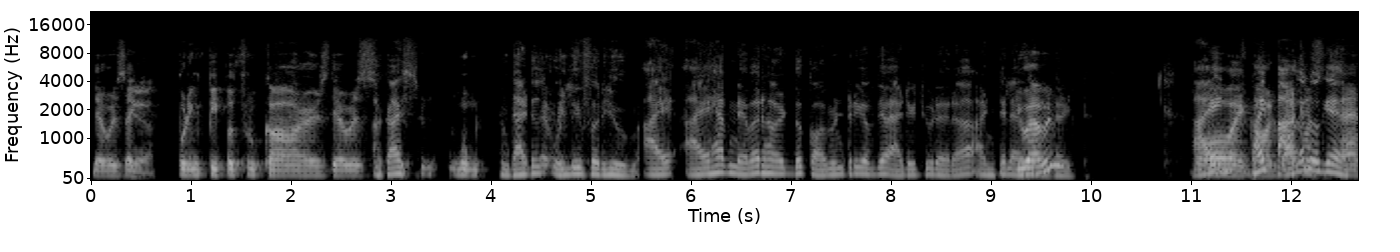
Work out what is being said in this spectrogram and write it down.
there was like yeah. putting people through cars, there was Akash, That is Everything. only for you. I I have never heard the commentary of the Attitude Era until I You was haven't? I oh भाई god, पागल हो गया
